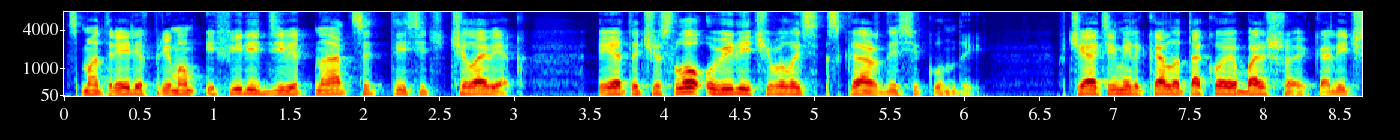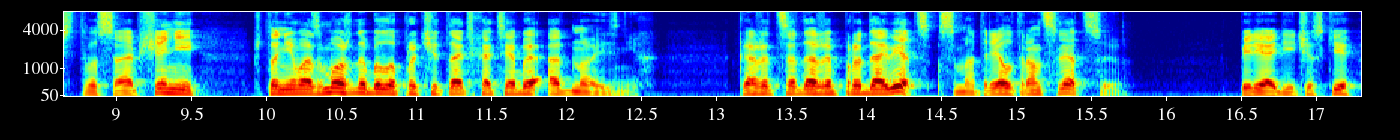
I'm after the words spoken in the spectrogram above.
смотрели в прямом эфире 19 тысяч человек, и это число увеличивалось с каждой секундой. В чате мелькало такое большое количество сообщений, что невозможно было прочитать хотя бы одно из них. Кажется, даже продавец смотрел трансляцию. Периодически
